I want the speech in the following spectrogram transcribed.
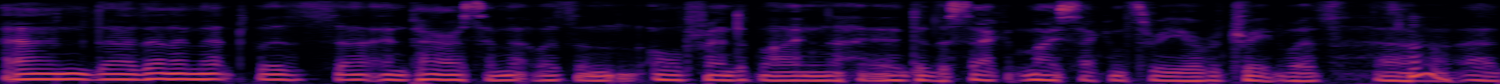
And uh, then I met with uh, in Paris. I met with an old friend of mine. I did the second my second three year retreat with uh, Oh.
